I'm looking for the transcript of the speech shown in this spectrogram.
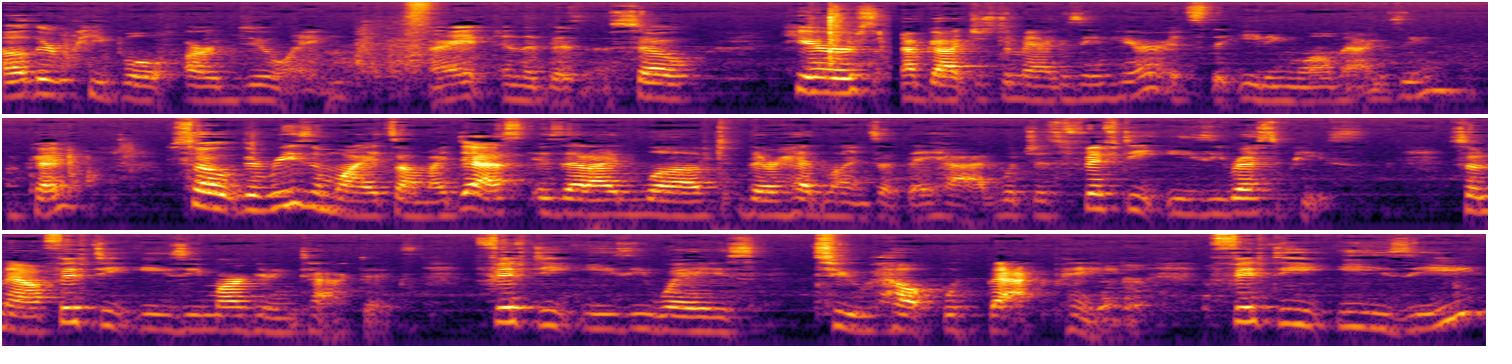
other people are doing, right, in the business. So here's I've got just a magazine here. It's the Eating Well magazine, okay? So the reason why it's on my desk is that I loved their headlines that they had, which is 50 easy recipes. So now 50 easy marketing tactics. 50 easy ways to help with back pain. 50 easy,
